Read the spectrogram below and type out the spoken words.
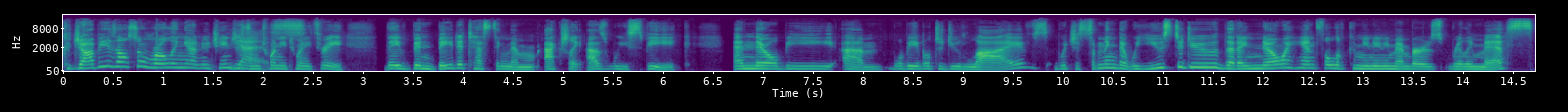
Kajabi is also rolling out new changes yes. in 2023. They've been beta testing them actually as we speak. And there'll be, um, we'll be able to do lives, which is something that we used to do that I know a handful of community members really miss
